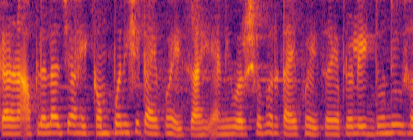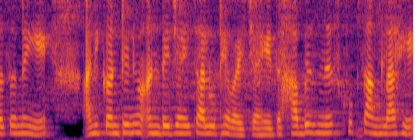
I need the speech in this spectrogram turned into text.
कारण आपल्याला जे आहे कंपनीशी टाईप व्हायचं आहे आणि वर्षभर टाईप व्हायचं आहे आपल्याला एक दोन दिवसाचं नाही आहे आणि कंटिन्यू अंडे जे आहे चालू ठेवायचे आहे तर हा बिझनेस खूप चांगला आहे.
